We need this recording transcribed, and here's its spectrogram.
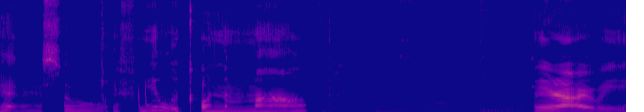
Okay, so if we look on the map, where are we?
